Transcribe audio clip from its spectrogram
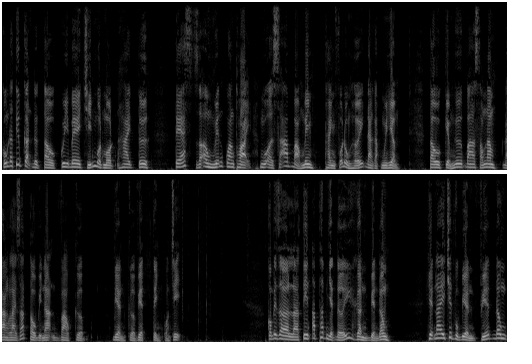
cũng đã tiếp cận được tàu QB 91124 TS do ông Nguyễn Quang Thoại, ngụ ở xã Bảo Minh, thành phố Đồng Hới đang gặp nguy hiểm. Tàu kiểm ngư 365 đang lai dắt tàu bị nạn vào cửa biển cửa Việt, tỉnh Quảng Trị. Còn bây giờ là tin áp thấp nhiệt đới gần Biển Đông. Hiện nay trên vùng biển phía đông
